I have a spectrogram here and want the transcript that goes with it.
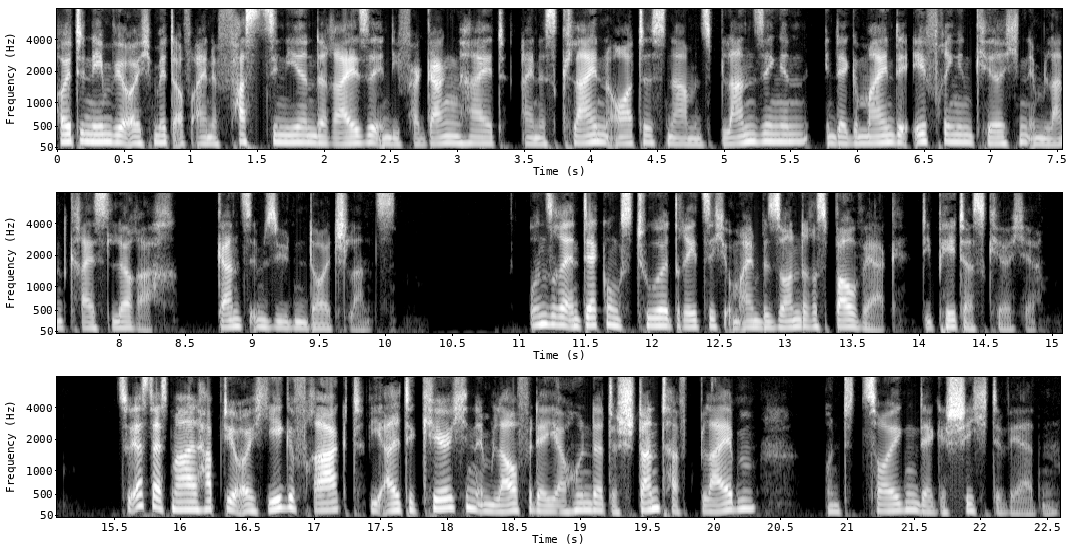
Heute nehmen wir euch mit auf eine faszinierende Reise in die Vergangenheit eines kleinen Ortes namens Blansingen in der Gemeinde Efringenkirchen im Landkreis Lörrach, ganz im Süden Deutschlands. Unsere Entdeckungstour dreht sich um ein besonderes Bauwerk, die Peterskirche. Zuerst einmal habt ihr euch je gefragt, wie alte Kirchen im Laufe der Jahrhunderte standhaft bleiben und Zeugen der Geschichte werden.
